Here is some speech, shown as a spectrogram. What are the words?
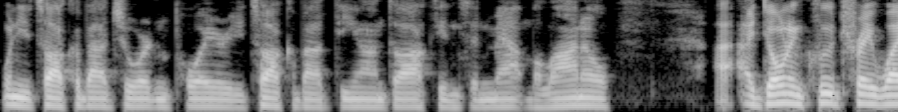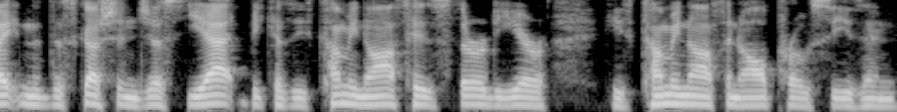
When you talk about Jordan Poyer, you talk about Dion Dawkins and Matt Milano. I don't include Trey White in the discussion just yet because he's coming off his third year. He's coming off an all pro season.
